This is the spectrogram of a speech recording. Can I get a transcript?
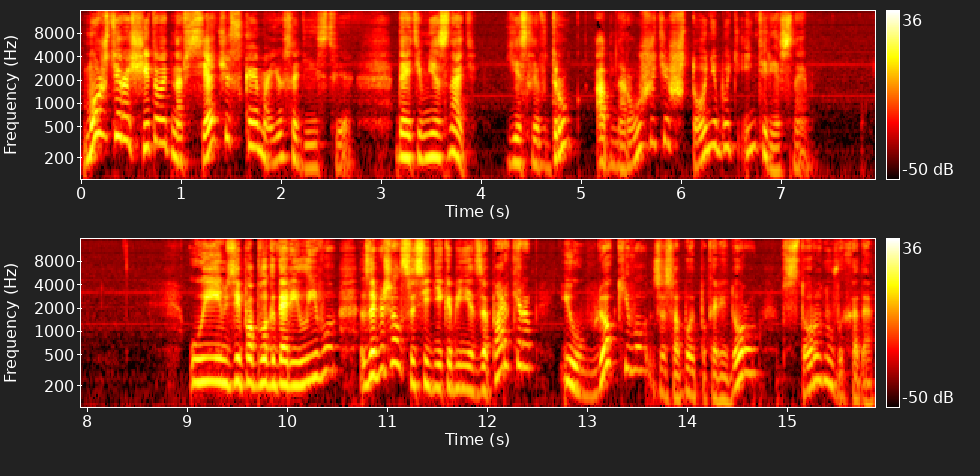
можете рассчитывать на всяческое мое содействие. Дайте мне знать, если вдруг обнаружите что-нибудь интересное». Уимзи поблагодарил его, забежал в соседний кабинет за Паркером и увлек его за собой по коридору в сторону выхода.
